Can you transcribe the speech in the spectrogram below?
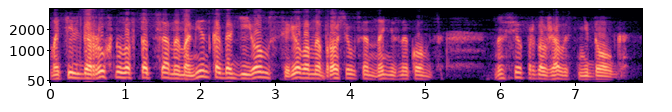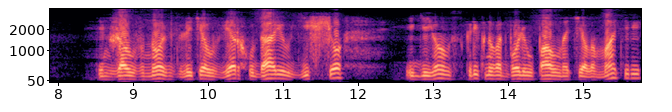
Матильда рухнула в тот самый момент, когда Гийом с ревом набросился на незнакомца. Но все продолжалось недолго. Кинжал вновь взлетел вверх, ударил еще, и Гийом, вскрикнув от боли, упал на тело матери,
